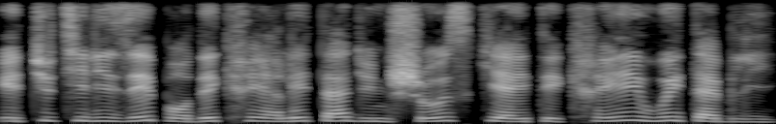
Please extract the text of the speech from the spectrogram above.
est utilisé pour décrire l'état d'une chose qui a été créée ou établie.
